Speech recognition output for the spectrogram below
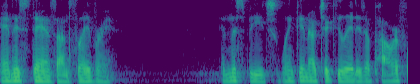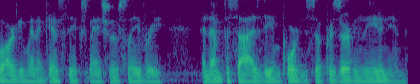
and his stance on slavery. In the speech, Lincoln articulated a powerful argument against the expansion of slavery and emphasized the importance of preserving the Union.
